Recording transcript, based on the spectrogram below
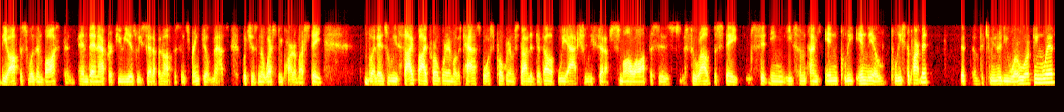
the office was in Boston, and then after a few years we set up an office in Springfield, Mass, which is in the western part of our state. But as we sci-fi program or the task force program started to develop, we actually set up small offices throughout the state, sitting sometimes in police in the police department that of the community we're working with.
